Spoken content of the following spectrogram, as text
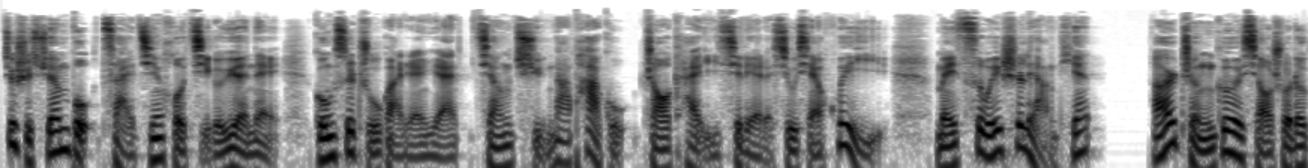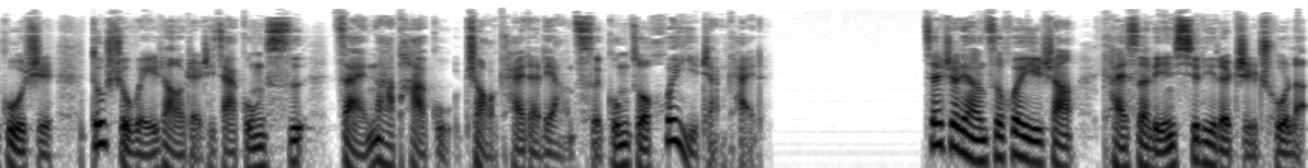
就是宣布在今后几个月内，公司主管人员将去纳帕谷召开一系列的休闲会议，每次维持两天。而整个小说的故事都是围绕着这家公司在纳帕谷召开的两次工作会议展开的。在这两次会议上，凯瑟琳犀利地指出了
